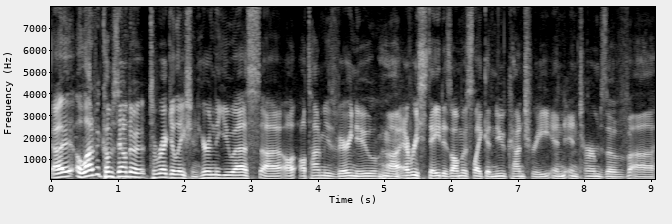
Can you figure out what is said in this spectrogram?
Uh, a lot of it comes down to, to regulation. Here in the U.S., uh, autonomy is very new. Mm-hmm. Uh, every state is almost like a new country in, in terms of uh,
